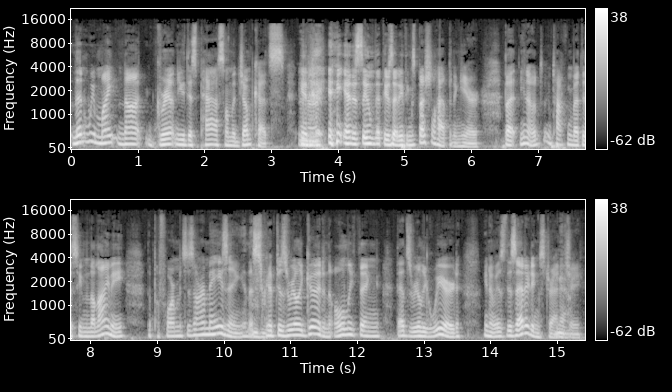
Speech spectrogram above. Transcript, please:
Then we might not grant you this pass on the jump cuts and, uh-huh. and assume that there's anything special happening here. But, you know, talking about this scene in the Limey, the performances are amazing and the mm-hmm. script is really good. And the only thing that's really weird, you know, is this editing strategy.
